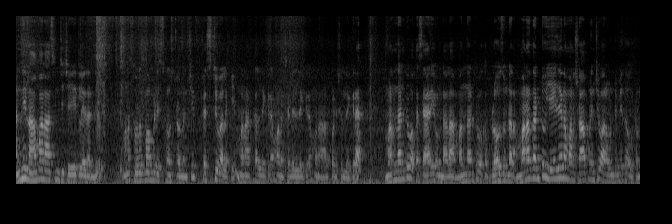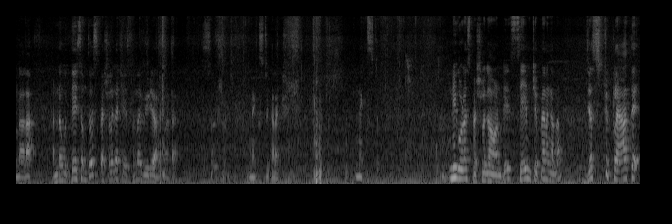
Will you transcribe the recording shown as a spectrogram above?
అన్ని లాభాలు ఆశించి చేయట్లేదండి. మన సూరత్ బాంబే డిస్కౌంట్ స్టోర్ నుంచి ఫెస్టివల్కి మన అక్కల దగ్గర మన చెల్లెల దగ్గర మన ఆడపడుచుల దగ్గర మనదంటూ ఒక శారీ ఉండాలా? మనదంటూ ఒక బ్లౌజ్ ఉండాలా? మనదంటూ ఏదైనా మన షాప్ నుంచి వాళ్ళ ఒంటి మీద ఒకటి ఉండాలా? అన్న ఉద్దేశంతో స్పెషల్గా చేస్తున్న వీడియో అనమాట సో నెక్స్ట్ కలెక్షన్. నెక్స్ట్. అన్నీ కూడా స్పెషల్గా ఉంటాయి సేమ్ చెప్పాను కదా జస్ట్ క్లాతే.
